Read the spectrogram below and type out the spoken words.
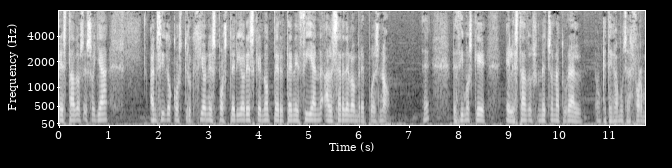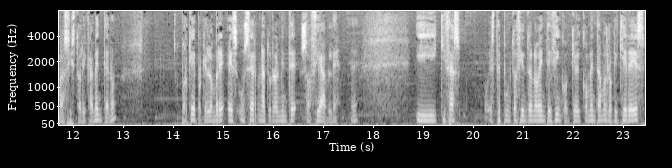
estados, eso ya han sido construcciones posteriores que no pertenecían al ser del hombre. Pues no. ¿Eh? Decimos que el Estado es un hecho natural, aunque tenga muchas formas históricamente, ¿no? ¿Por qué? Porque el hombre es un ser naturalmente sociable. ¿eh? Y quizás este punto 195 que hoy comentamos lo que quiere es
